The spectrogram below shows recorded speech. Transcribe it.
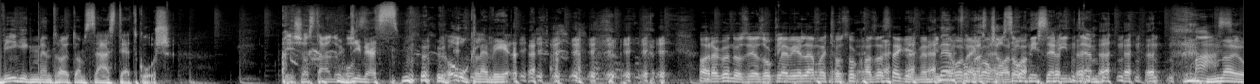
Végig ment rajtam száz tetkós. És aztán hossz... Guinness. Oklevél. Arra gondolsz, hogy az oklevéllel majd csoszok haza szegény, mert nem mindenhol fog meg azt van varva. csoszogni szerintem. Más. Na jó,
